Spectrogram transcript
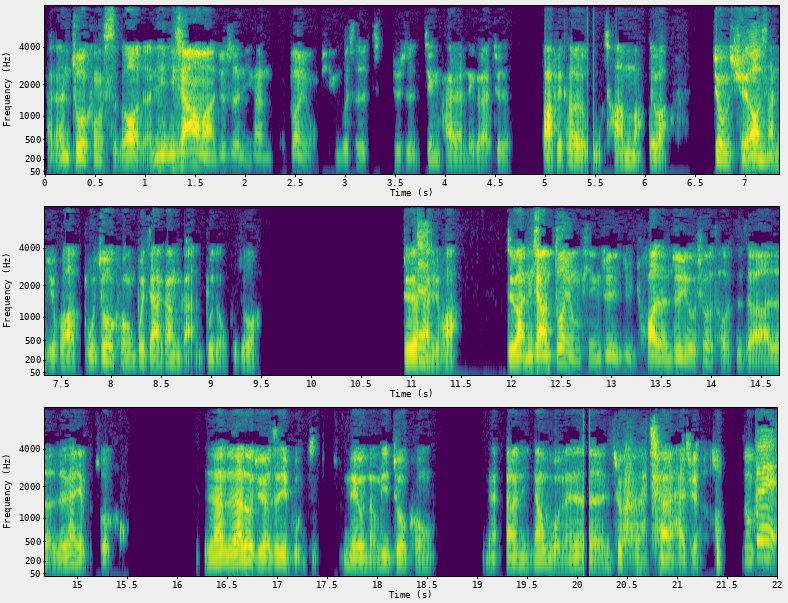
反正做空死多少人？你你想想嘛，就是你看段永平不是就是竞拍的那个就是巴菲特的午餐嘛，对吧？就学到三句话：不做空，不加杠杆，不懂不做，就这三句话，对吧？你想段永平最华人最优秀的投资者，人人家也不做空，人家人家都觉得自己不没有能力做空，那啊你像我们人就 这样还觉得。对，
